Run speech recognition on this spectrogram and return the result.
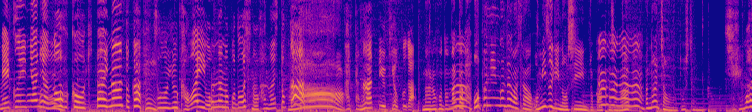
メイクインニャンニャンの服を着たいなとか、うん。そういう可愛い女の子同士のお話とかああったなっていう記憶が。ーなるほど。なんかオープニングではさお水着のシーンとかあったじゃない？あなえちゃんはどうしてんの？知りませ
